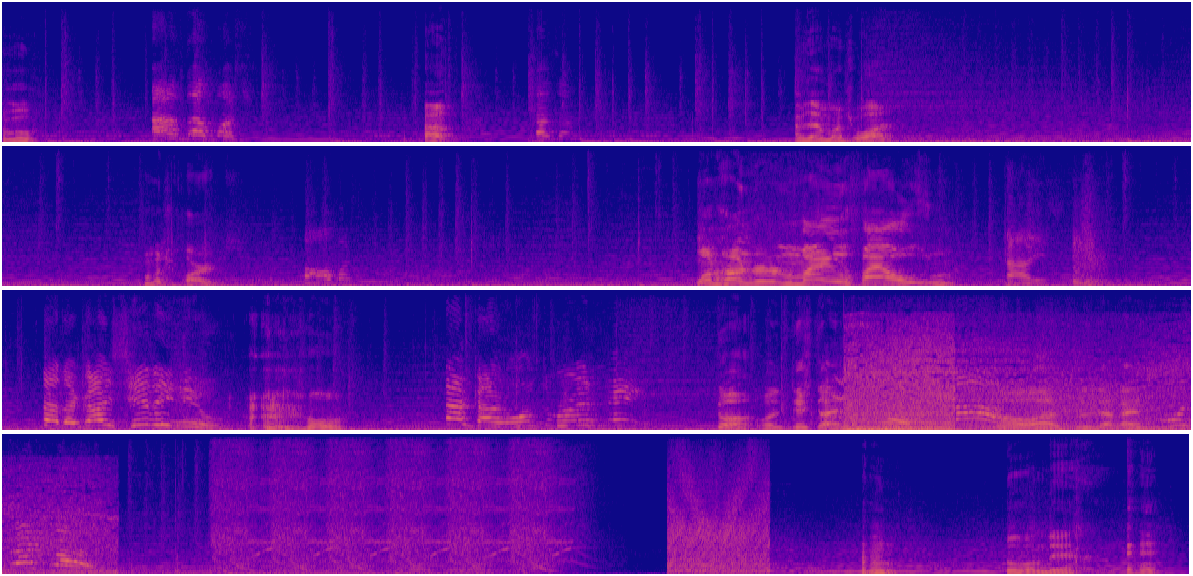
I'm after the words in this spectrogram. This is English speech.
Move. Not that much. Huh? That Have that much what? How much cards? How much? 109,000. Guys. Yeah, the guy's hitting you. Who? That guy wants to hit me. Sure. Well, this guy. Ah, Oh, what? Who's that guy? who's that そうなんで。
